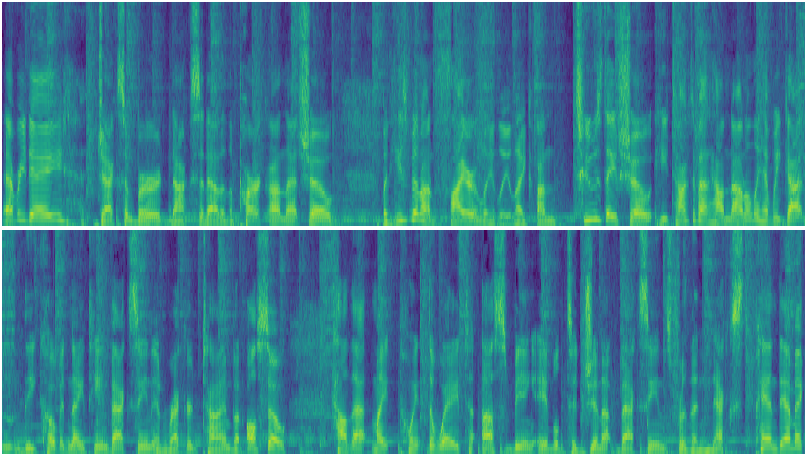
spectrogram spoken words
Every day, Jackson Bird knocks it out of the park on that show, but he's been on fire lately. Like on Tuesday's show, he talked about how not only have we gotten the COVID 19 vaccine in record time, but also how that might point the way to us being able to gin up vaccines for the next pandemic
